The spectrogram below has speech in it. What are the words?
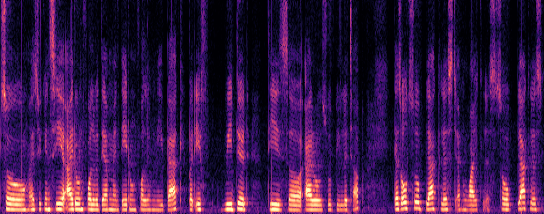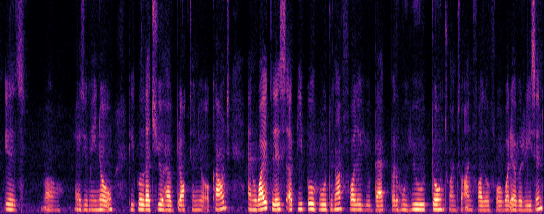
So as you can see I don't follow them and they don't follow me back. But if we did these uh, arrows would be lit up. There's also blacklist and whitelist. So blacklist is uh, as you may know people that you have blocked on your account. And whitelist are people who do not follow you back but who you don't want to unfollow for whatever reason.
